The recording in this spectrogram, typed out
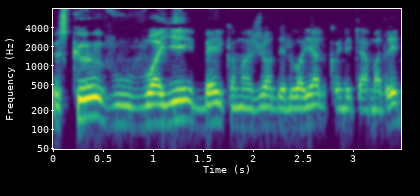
est-ce que vous voyez Bale comme un joueur déloyal quand il était à Madrid?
